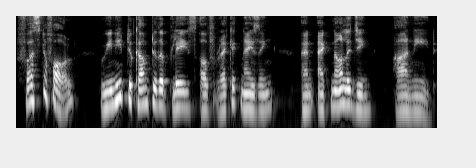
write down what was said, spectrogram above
First of all, we need to come to the place of recognizing and acknowledging our need.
